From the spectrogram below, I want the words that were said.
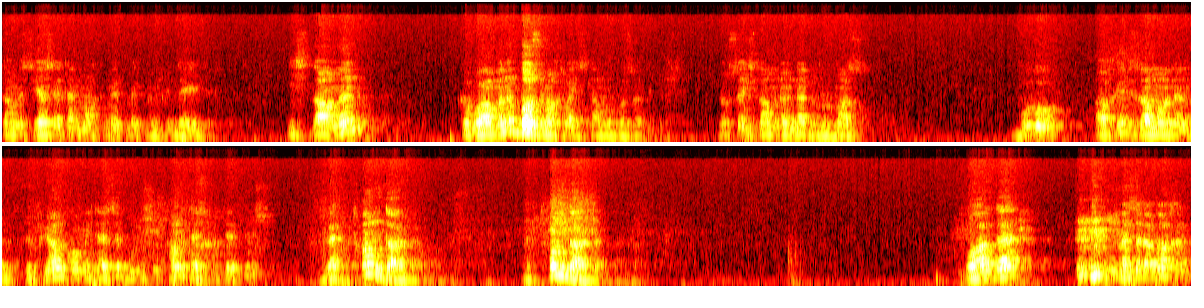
İslam'ı siyaseten mahkum etmek mümkün değildir. İslam'ın kıvamını bozmakla İslam'ı bozabilirsin. Yoksa İslam'ın önüne durulmaz. Bu ahir zamanın Süfyan komitesi bu işi tam tespit etmiş ve tam darbe olmuş. Ve tam darbe. Bu halde mesela bakın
